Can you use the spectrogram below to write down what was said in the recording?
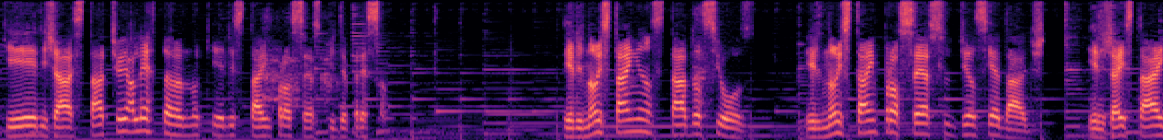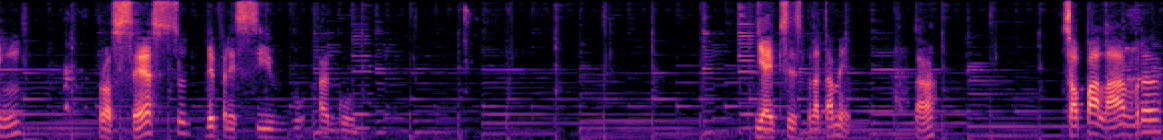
que ele já está te alertando que ele está em processo de depressão. Ele não está em estado ansioso. Ele não está em processo de ansiedade. Ele já está em processo depressivo agudo. E aí precisa de tratamento, tá? Só palavra.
